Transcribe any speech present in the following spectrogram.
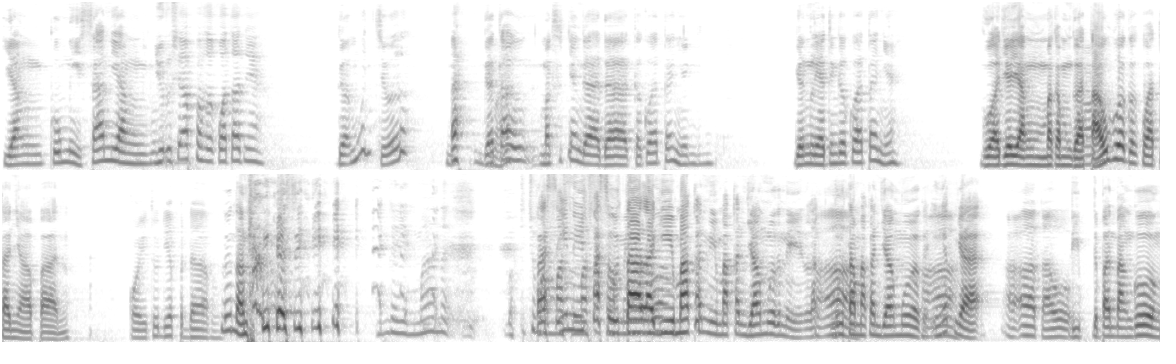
yang kumisan yang Jurusnya apa kekuatannya? gak muncul. Ah, Gak gimana? tahu. Maksudnya gak ada kekuatannya. Gak ngeliatin kekuatannya. Gua aja yang makam gak Ah. tahu gua kekuatannya apaan. Oh itu dia pedang. Lu nonton gak sih? Enggak yang mana? Berarti cuma pas ini mas-mas pas Uta doang. lagi makan nih makan jamur nih Ah. Uta makan jamur Ah. inget nggak Ah, ah, tahu. di depan panggung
